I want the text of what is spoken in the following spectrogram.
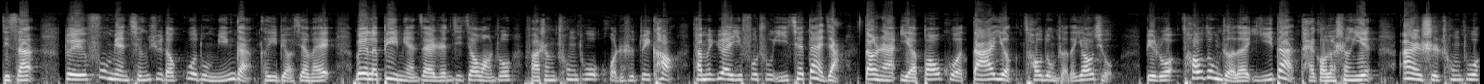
第三，对负面情绪的过度敏感可以表现为，为了避免在人际交往中发生冲突或者是对抗，他们愿意付出一切代价，当然也包括答应操纵者的要求。比如，操纵者的一旦抬高了声音，暗示冲突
